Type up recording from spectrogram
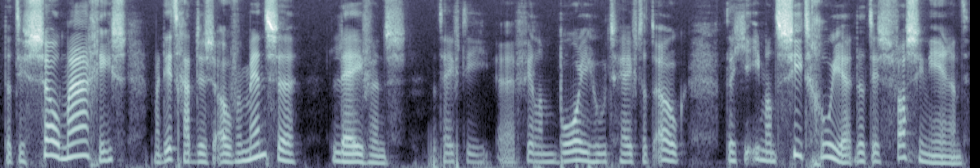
Dat is zo magisch. Maar dit gaat dus over mensenlevens. Dat heeft die uh, film Boyhood heeft dat ook. Dat je iemand ziet groeien. Dat is fascinerend.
